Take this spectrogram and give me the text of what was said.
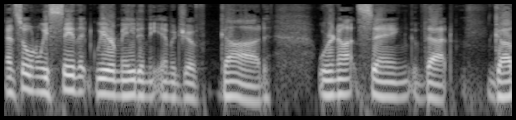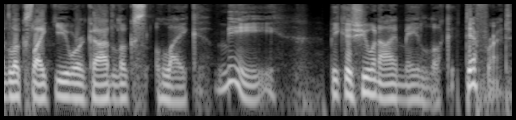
And so when we say that we are made in the image of God, we're not saying that God looks like you or God looks like me because you and I may look different,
